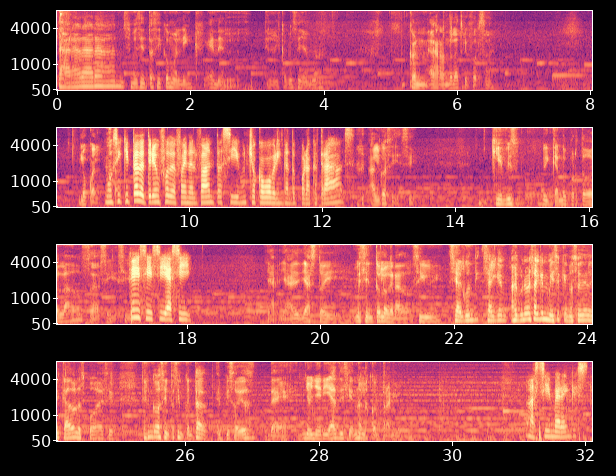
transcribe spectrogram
Tarararán. Sí me siento así como Link en el, en el ¿cómo se llama? Con, agarrando la Trifuerza. Lo cual. está- Musiquita de triunfo de Final Fantasy, un chocobo brincando por acá atrás. Algo así, sí. Kirby's brincando por todos lados, o sea, sí, sí. Sí, sí, sí, así. Ya, ya, ya estoy, me siento logrado. Si, si, algún, si alguien, alguna vez alguien me dice que no soy dedicado, les puedo decir. Tengo 150 episodios de ñoñerías diciendo lo contrario. Así merengues.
